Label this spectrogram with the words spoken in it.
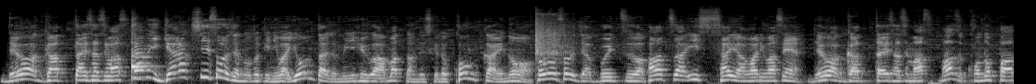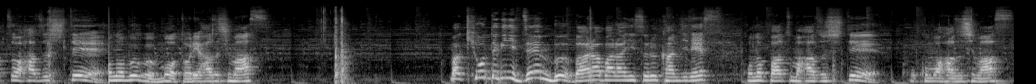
では、合体させます。ちなみに、ギャラクシーソルジャーの時には4体のミニフィグが余ったんですけど、今回のトロソルジャー V2 はパーツは一切余りません。では、合体させます。まずこのパーツを外して、この部分も取り外します。まあ、基本的に全部バラバラにする感じです。このパーツも外して、ここも外します。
